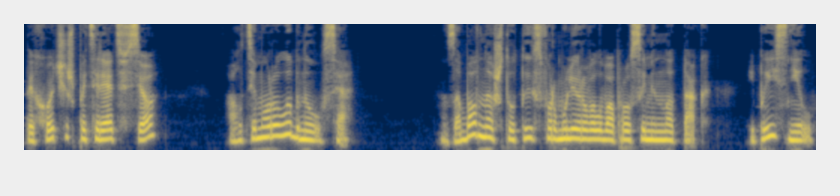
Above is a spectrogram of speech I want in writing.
Ты хочешь потерять все?» Алтимор улыбнулся. Забавно, что ты сформулировал вопрос именно так. И пояснил.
